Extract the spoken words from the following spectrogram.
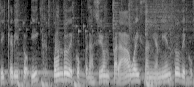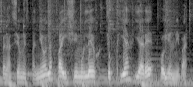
Riquerito IC, Fondo de Cooperación para Agua y Saneamiento de Cooperación Española, Paishimuleo, Chukia Yare Oyonibat.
